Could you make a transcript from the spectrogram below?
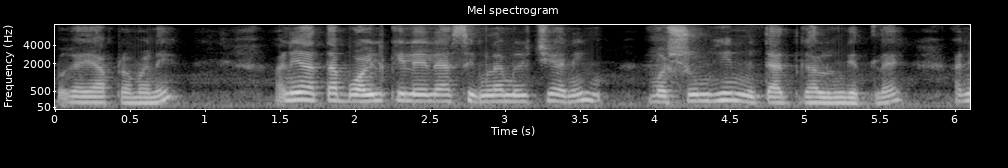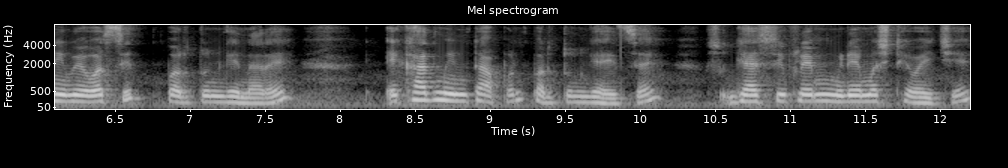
बघा याप्रमाणे. आणि आता बॉईल केलेल्या सिमला मिरची आणि मशरूमही मी त्यात घालून घेतलं आहे आणि व्यवस्थित परतून घेणार आहे. एखाद मिनटं आपण परतून घ्यायचं आहे. गॅसची फ्लेम मिडियमच ठेवायची आहे.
